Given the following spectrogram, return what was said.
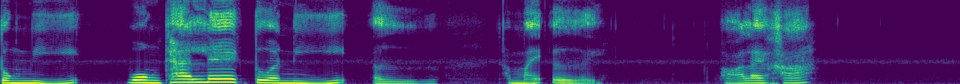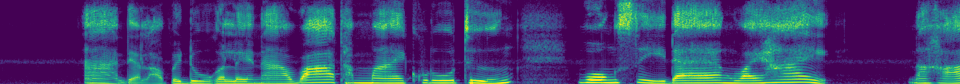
ตรงนี้ วงแค่เลขตัวนี้ เออทำไมเอ่ย เพราะอะไรคะ อ่า เดี๋ยวเราไปดูกันเลยนะว่าทำไมครูถึงวงสีแดงไว้ให้นะคะ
